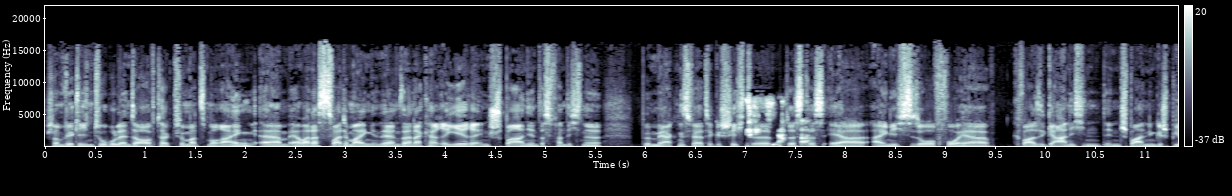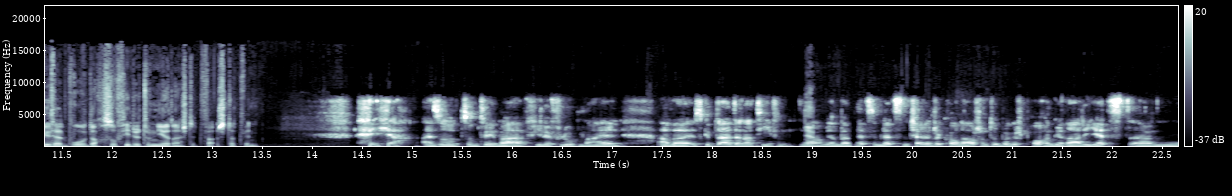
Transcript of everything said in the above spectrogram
schon wirklich ein turbulenter Auftakt für Mats Moraing. Ähm, er war das zweite Mal in, in, seiner Karriere in Spanien. Das fand ich eine bemerkenswerte Geschichte, ja. dass, dass er eigentlich so vorher quasi gar nicht in, in Spanien gespielt hat, wo doch so viele Turniere statt, stattfinden. Ja, also zum Thema viele Flugmeilen. Aber es gibt Alternativen. Ne? Ja. Wir haben beim letzten, im letzten Challenger Corner auch schon drüber gesprochen. Gerade jetzt ähm,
